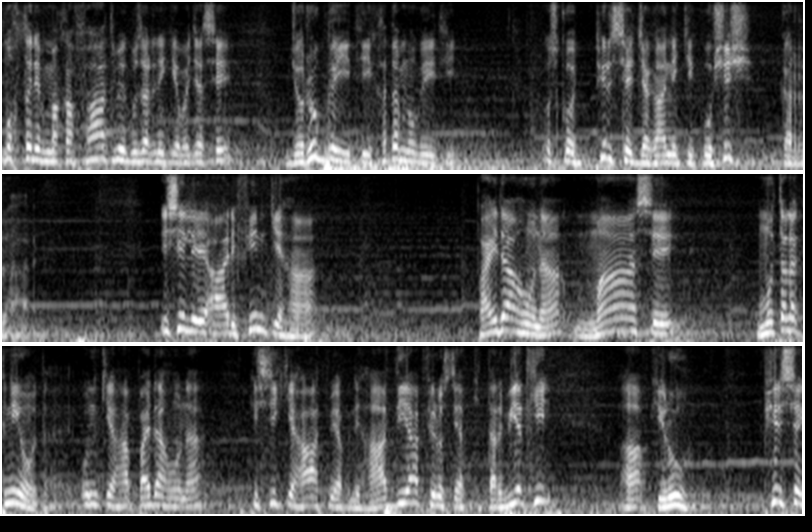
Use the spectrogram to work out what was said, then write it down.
मुख्तलिफ़ मकाफात में गुजरने की वजह से जो रुक गई थी, ख़त्म हो गई थी, उसको फिर से जगाने की कोशिश कर रहा है। इसीलिए आरिफिन के यहाँ पैदा होना माँ से मुतलक नहीं होता है। उनके यहाँ पैदा होना किसी के हाथ में अपने हाथ दिया, फिर उसने आपकी तरबियत की, आपकी रूह फिर से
